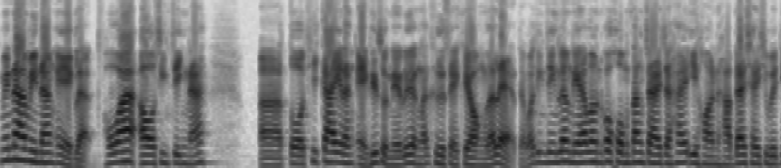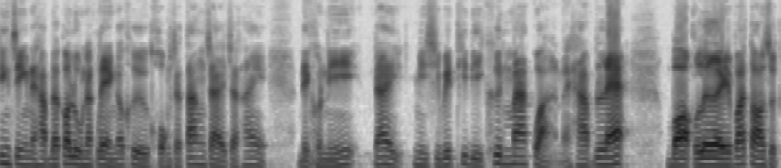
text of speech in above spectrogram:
ไม่น่ามีนางเอกแหละ เพราะว่าเอาจริง ๆ นะตัวที่ใกล้นางเอกที่สุดในเรื่องก็คือเซคยองแล้วแหละ แต่ว่าจริง ๆ เรื่องนี้มันก็คงตั้งใจจะให้อีฮอนครับได้ใช้ชีวิตจริงๆนะครับแล้วก็ลุงนักเลงก็คือคงจะตั้งใจจะให้เด็กคนนี้ได้มีชีวิตที่ดีขึ้นมากกว่านะครับและบอกเลยว่าตอนสุด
